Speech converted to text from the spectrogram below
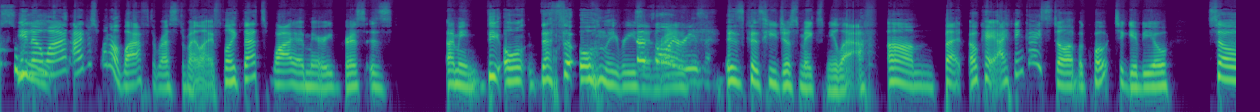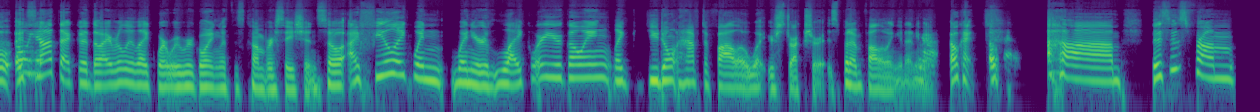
sweet. You know what? I just want to laugh the rest of my life. Like that's why I married Chris is I mean, the only that's the only reason, That's the right? only reason. Is because he just makes me laugh. Um, but okay, I think I still have a quote to give you. So Oh, it's yeah. not that good though. I really like where we were going with this conversation. So I feel like when when you're like where you're going, like you don't have to follow what your structure is, but I'm following it anyway. Okay. Okay. Um, this is from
